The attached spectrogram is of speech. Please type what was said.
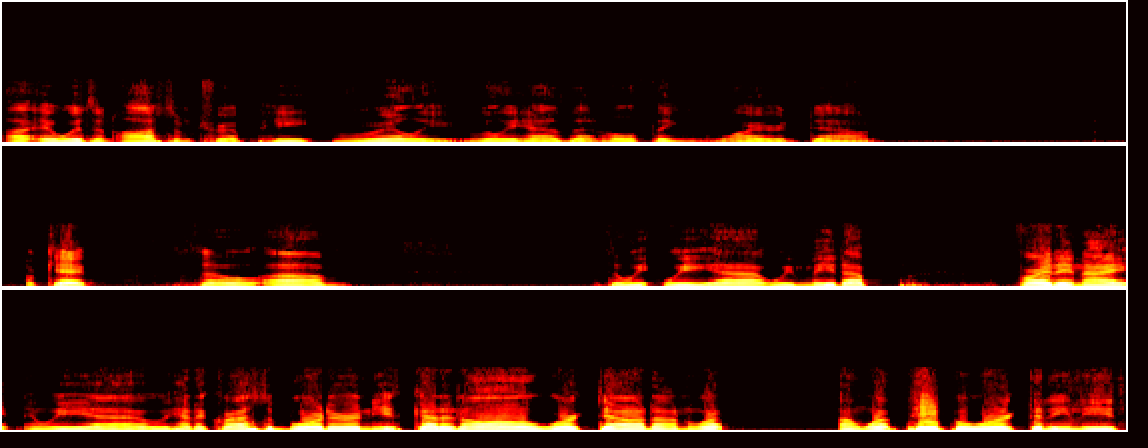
Uh, it was an awesome trip. He really, really has that whole thing wired down. Okay. So, um, so we we uh, we meet up Friday night, and we uh, we head across the border, and he's got it all worked out on what on what paperwork that he needs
